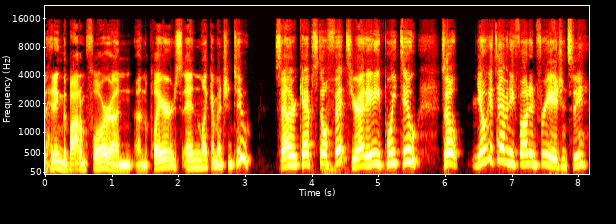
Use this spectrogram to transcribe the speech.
hitting the bottom floor on on the players. And like I mentioned too, salary cap still fits. You're at eighty point two, so you don't get to have any fun in free agency.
